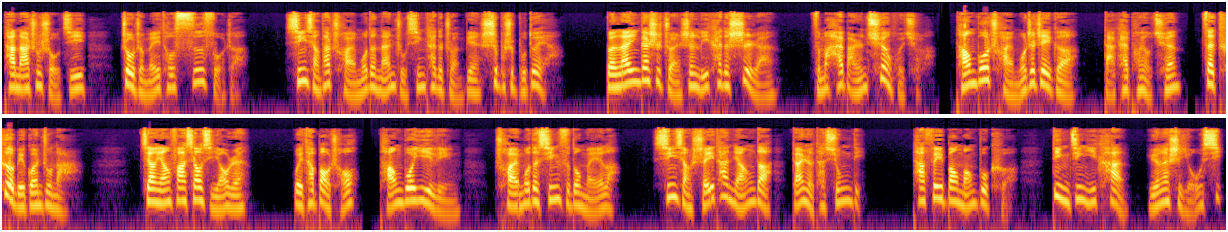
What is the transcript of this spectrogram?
他拿出手机，皱着眉头思索着，心想：他揣摩的男主心态的转变是不是不对啊？本来应该是转身离开的释然，怎么还把人劝回去了？唐波揣摩着这个，打开朋友圈，在特别关注那儿，江阳发消息摇人，为他报仇。唐波一领，揣摩的心思都没了，心想：谁他娘的敢惹他兄弟？他非帮忙不可。定睛一看，原来是游戏，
